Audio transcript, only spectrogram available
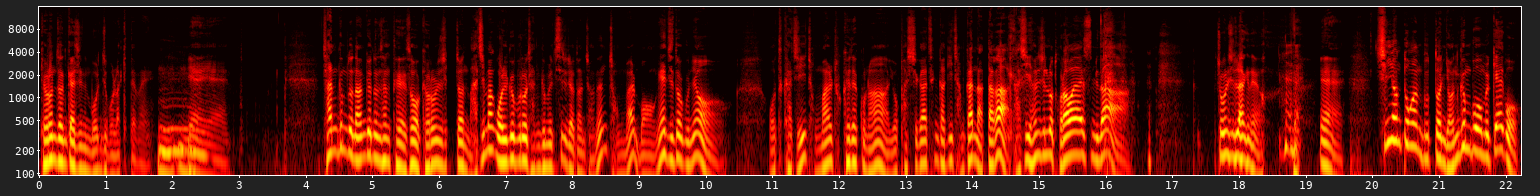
결혼 전까지는 뭔지 몰랐기 때문에 음, 음. 예 예. 잔금도 남겨둔 상태에서 결혼식 전 마지막 월급으로 잔금을 치르려던 저는 정말 멍해지더군요. 어떡하지? 정말 좋게 됐구나. 요파 씨가 생각이 잠깐 났다가 다시 현실로 돌아와야 했습니다. 좋은 신랑이네요. 예. 7년 동안 붙던 연금보험을 깨고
